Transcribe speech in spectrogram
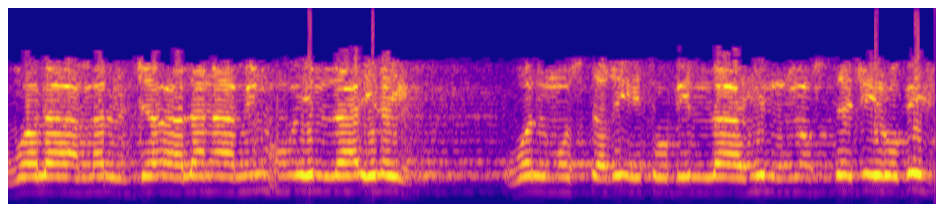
ولا ملجأ لنا منه إلا إليه. والمستغيث بالله المستجير به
